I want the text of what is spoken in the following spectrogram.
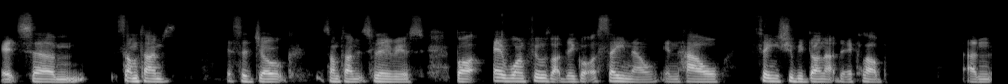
It's um, sometimes it's a joke. Sometimes it's hilarious, but everyone feels like they've got a say now in how things should be done at their club, and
